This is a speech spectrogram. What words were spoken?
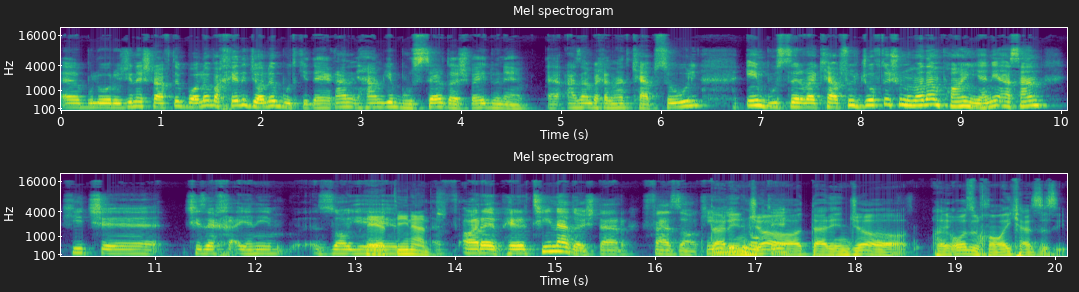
بلو اوریجینش رفته بالا و خیلی جالب بود که دقیقا هم یه بوستر داشت و یه دونه ازم به خدمت کپسول. این بوستر و کپسول جفتشون اومدن پایین. یعنی اصلا هیچ چیز خ... یعنی زای پرتی نداشت آره پرتی نداشت در فضا. در اینجا در اینجا های عضو می‌خوام آقای کزازی.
